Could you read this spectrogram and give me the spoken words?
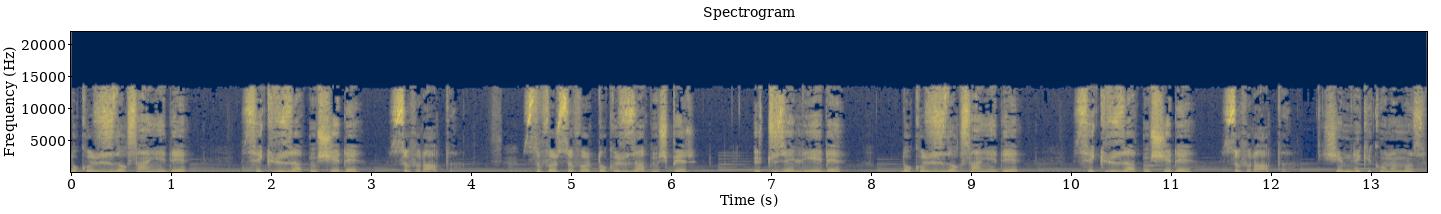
997 867 06 00961 357 997 867 06 Şimdiki konumuz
